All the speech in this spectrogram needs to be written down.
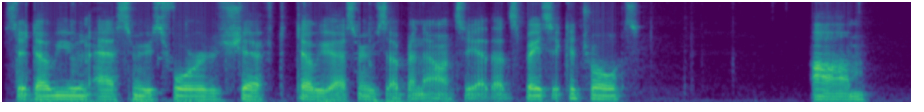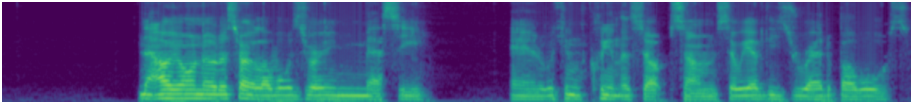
So W and S moves forward, shift, WS moves up and down. So yeah, that's basic controls. Um, now you'll notice our level is very messy and we can clean this up some. So we have these red bubbles.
